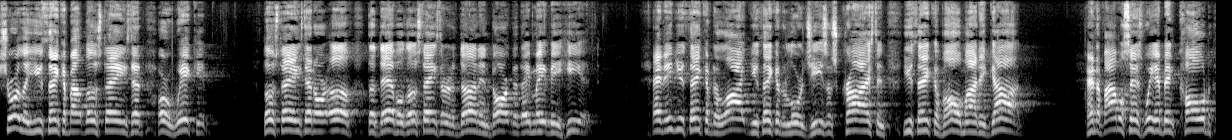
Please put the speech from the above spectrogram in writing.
Surely you think about those things that are wicked, those things that are of the devil, those things that are done in dark that they may be hid. And then you think of the light, you think of the Lord Jesus Christ, and you think of Almighty God. And the Bible says we have been called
